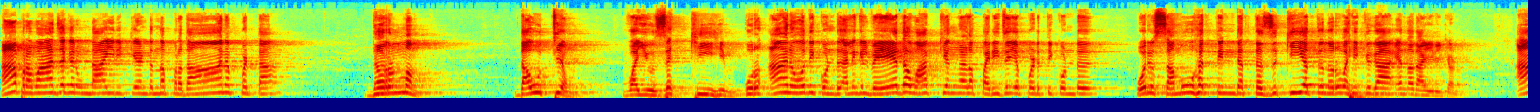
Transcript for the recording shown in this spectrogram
ആ പ്രവാചകൻ ഉണ്ടായിരിക്കേണ്ടുന്ന പ്രധാനപ്പെട്ട ധർമ്മം ദൗത്യം വയുസഖീഹിം ഖുർആൻ ഓതിക്കൊണ്ട് അല്ലെങ്കിൽ വേദവാക്യങ്ങളെ പരിചയപ്പെടുത്തിക്കൊണ്ട് ഒരു സമൂഹത്തിന്റെ തസ്കിയത്ത് നിർവഹിക്കുക എന്നതായിരിക്കണം. ആ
